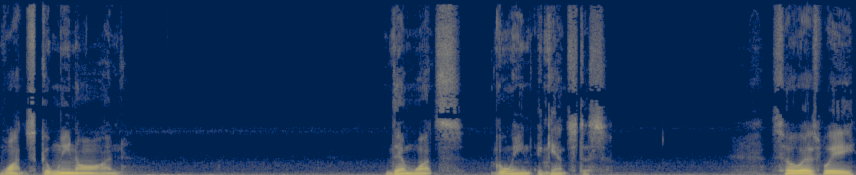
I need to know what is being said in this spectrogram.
what's going on than what's going against us. So as we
